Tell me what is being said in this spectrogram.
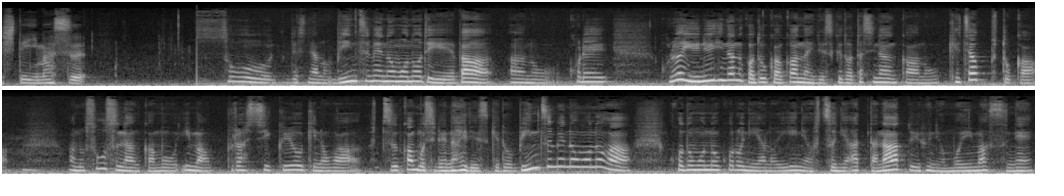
しています。そうですねあの瓶詰めのもので言えばあのこれこれは輸入品なのかどうかわかんないですけど私なんかあのケチャップとか、うん、あのソースなんかも今プラスチック容器のが普通かもしれないですけど瓶詰めのものが子どもの頃にあの家には普通にあったなというふうに思いますね。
